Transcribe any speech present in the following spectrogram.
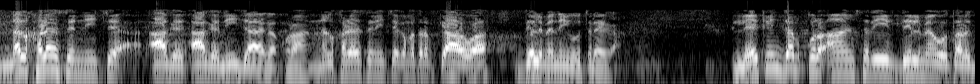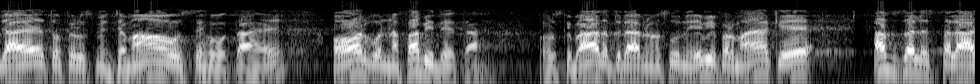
نل کھڑے سے نیچے آگے آگے نہیں جائے گا قرآن۔ نل کھڑے سے نیچے کا مطلب کیا ہوا؟ دل میں نہیں اترے گا۔ لیکن جب قرآن شریف دل میں اتر جائے تو پھر اس میں جماؤ اس سے ہوتا ہے اور وہ نفع بھی دیتا ہے۔ اور اس کے بعد عبداللہ ابن مسعود نے یہ بھی فرمایا کہ افضل سلاد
